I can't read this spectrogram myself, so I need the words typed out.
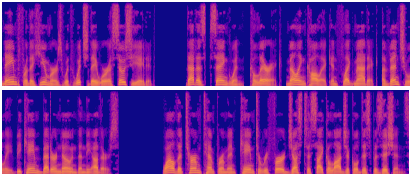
named for the humors with which they were associated, that is, sanguine, choleric, melancholic and phlegmatic, eventually became better known than the others. While the term temperament came to refer just to psychological dispositions,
